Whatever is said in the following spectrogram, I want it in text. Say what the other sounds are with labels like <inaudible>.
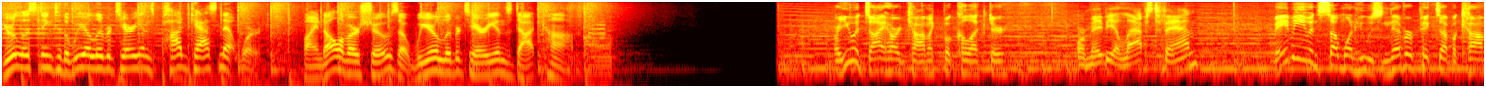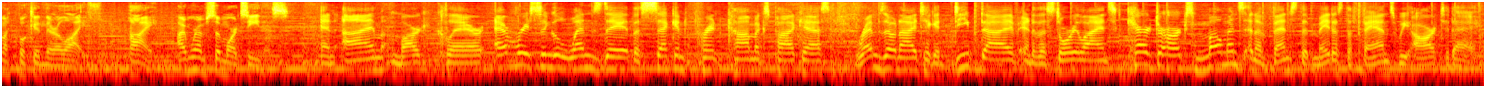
You're listening to the We Are Libertarians Podcast Network. Find all of our shows at WeareLibertarians.com. Are you a diehard comic book collector? Or maybe a lapsed fan? Maybe even someone who has never picked up a comic book in their life. Hi, I'm Remso Martinez. And I'm Mark Claire. Every single Wednesday at the Second Print Comics podcast, Remso and I take a deep dive into the storylines, character arcs, moments, and events that made us the fans we are today.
